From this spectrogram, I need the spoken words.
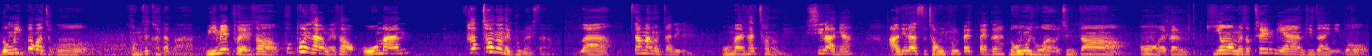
너무 이뻐가지고 검색하다가 위메프에서 쿠폰 사용해서 5만 4천 원에 구매했어요. Wow. 4만 원짜리를 5만 4천 원에 실화냐? 아디다스 정품 백백을? 너무 좋아요 진짜. 어 약간 귀여우면서 트렌디한 디자인이고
